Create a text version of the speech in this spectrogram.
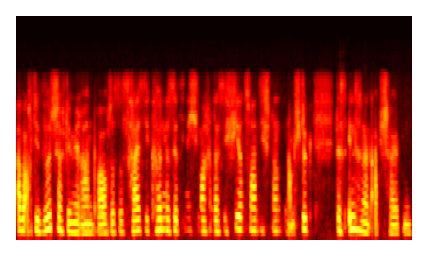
aber auch die Wirtschaft im Iran braucht es. Das heißt, sie können das jetzt nicht machen, dass sie 24 Stunden am Stück das Internet abschalten.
